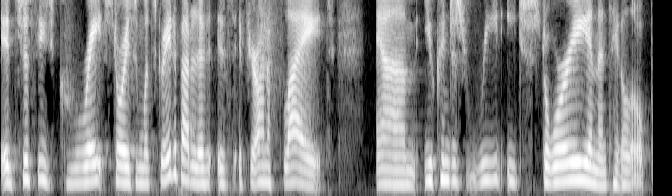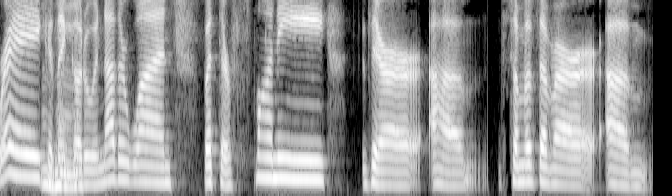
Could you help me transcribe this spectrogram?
it's just these great stories. And what's great about it is if you're on a flight um, you can just read each story and then take a little break and then go to another one. But they're funny. They're um, some of them are um,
